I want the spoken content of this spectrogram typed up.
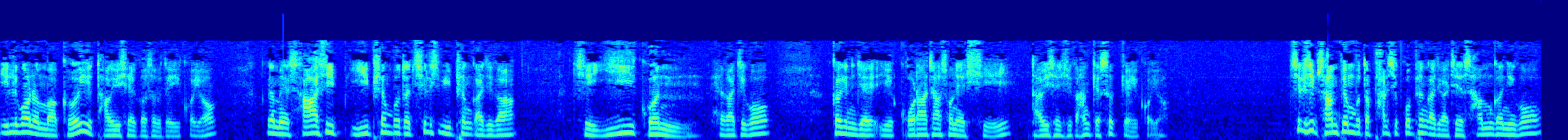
1권은 막 거의 다윗의 것으로 되어 있고요. 그 다음에 42편부터 72편까지가 제 2권 해 가지고 거기는 이제 이 고라 자손의 시, 다윗의 시가 함께 섞여 있고요. 73편부터 89편까지가 제 3권이고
